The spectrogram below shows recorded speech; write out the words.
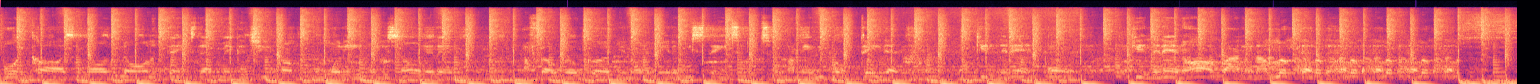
Boy cars and all, you know, all the things that make a G comfortable when, he, when he's on it. And I felt real good, you know what I mean? And we stayed to the two. I mean, we both day that day, getting it in, boom, getting it in, hard body. And I looked at that, looked at that, I looked at getting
